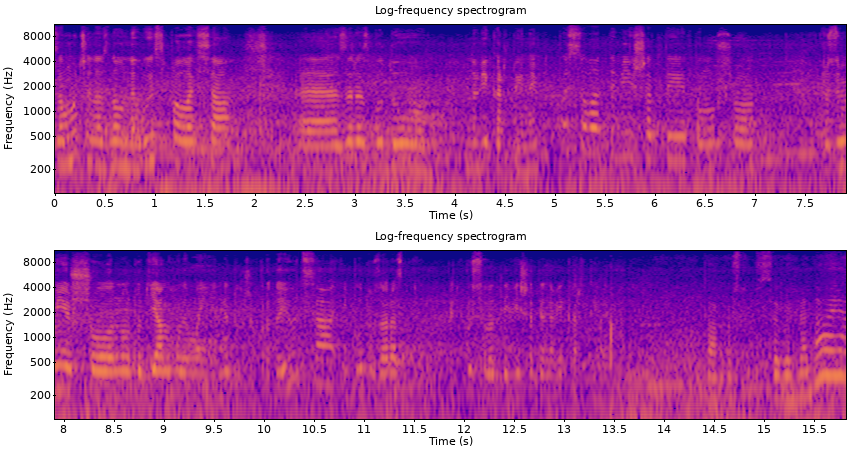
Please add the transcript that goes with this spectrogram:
Замучена, знов не виспалася. Е, зараз буду нові картини підписувати, вішати, тому що розумію, що ну, тут янголи мої не дуже продаються і буду зараз під- підписувати і вішати нові картини. Так, ось тут все виглядає.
